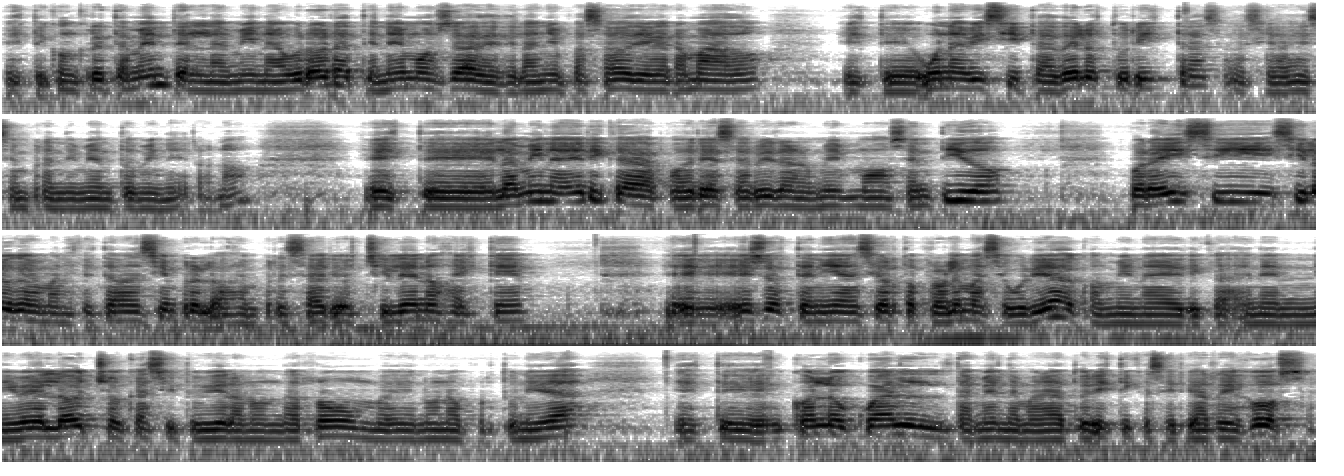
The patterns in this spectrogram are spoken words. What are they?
Este, concretamente en la mina Aurora tenemos ya desde el año pasado diagramado este, una visita de los turistas hacia ese emprendimiento minero. ¿no? Este, la mina Erika podría servir en el mismo sentido. Por ahí sí, sí lo que me manifestaban siempre los empresarios chilenos es que eh, ellos tenían ciertos problemas de seguridad con mina Erika. En el nivel 8 casi tuvieron un derrumbe en una oportunidad, este, con lo cual también de manera turística sería riesgosa.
